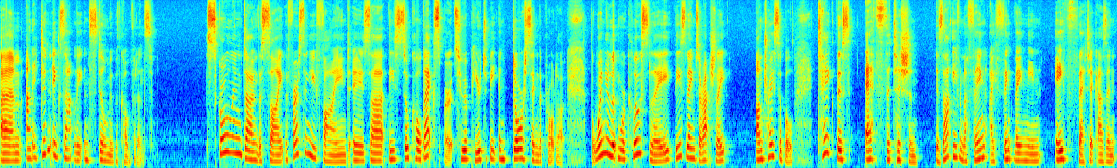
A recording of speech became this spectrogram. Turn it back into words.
um, and it didn't exactly instill me with confidence. Scrolling down the site, the first thing you find is uh, these so-called experts who appear to be endorsing the product. But when you look more closely, these names are actually untraceable. Take this esthetician. Is that even a thing? I think they mean aesthetic as in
